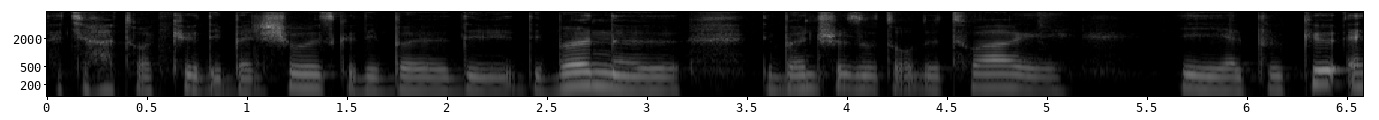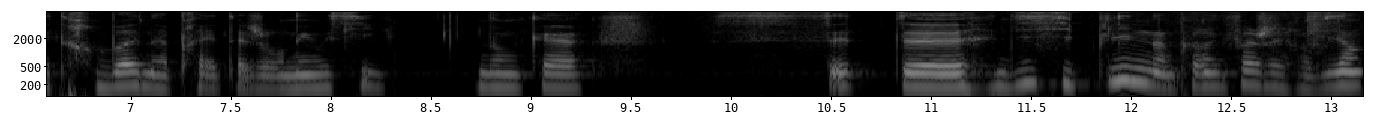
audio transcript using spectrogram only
t'attires à toi que des belles choses, que des, des, bonnes, euh, des bonnes choses autour de toi et, et elle peut que être bonne après ta journée aussi. Donc euh, cette euh, discipline, encore une fois je reviens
